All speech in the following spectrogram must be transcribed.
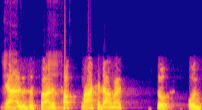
Ja, also das war eine mhm. Top-Marke damals. So, und,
